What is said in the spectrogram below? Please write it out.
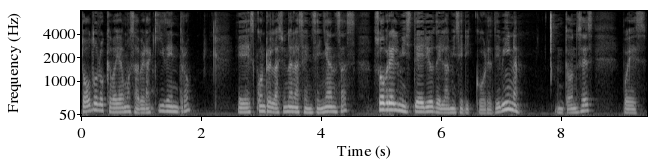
todo lo que vayamos a ver aquí dentro, es con relación a las enseñanzas sobre el misterio de la misericordia divina. Entonces, pues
